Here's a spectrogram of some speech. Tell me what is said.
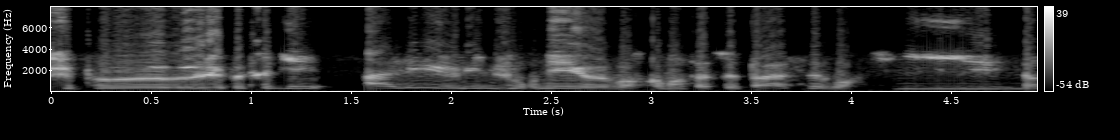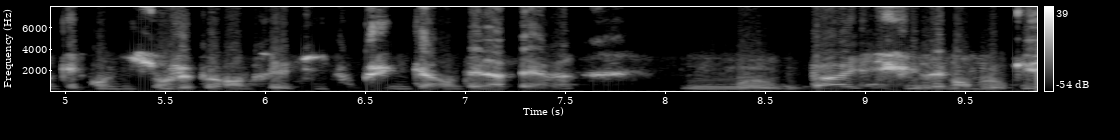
je peux, je peux très bien aller une journée euh, voir comment ça se passe, voir si, dans quelles conditions je peux rentrer, s'il faut que j'ai une quarantaine à faire ou, pas. Et si je suis vraiment bloqué,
